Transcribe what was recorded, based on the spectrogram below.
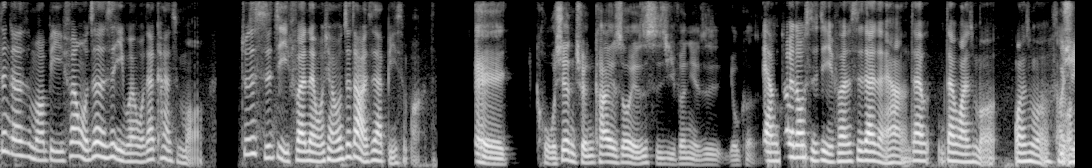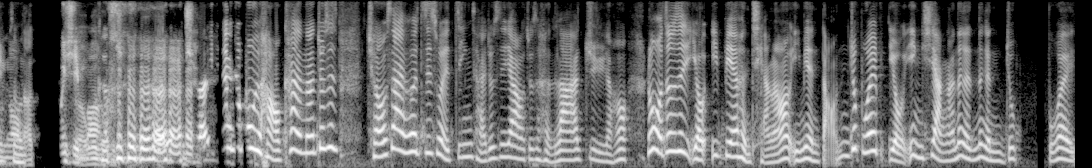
那个什么比分，我真的是以为我在看什么，就是十几分呢。我想说这到底是在比什么？哎。火线全开的时候也是十几分，也是有可能。两队都十几分，是在怎样？在在玩什么？玩什么？不行哦，不行吗？可以，那就不好看呢、啊。就是球赛会之所以精彩，就是要就是很拉锯。然后如果就是有一边很强，然后一面倒，你就不会有印象啊。那个那个你就不会，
